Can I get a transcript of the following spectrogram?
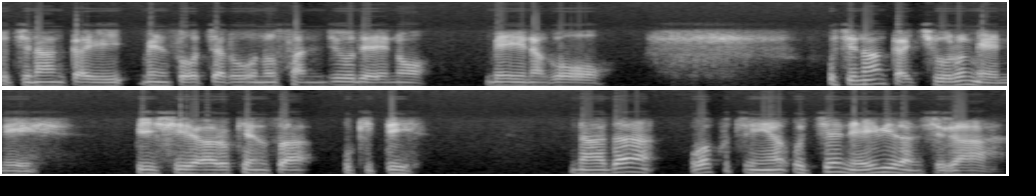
うち南海面相茶楼の30代の名なごうち南海中路名に PCR 検査受けて、なだワクチンやうちやねえびらんしが、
